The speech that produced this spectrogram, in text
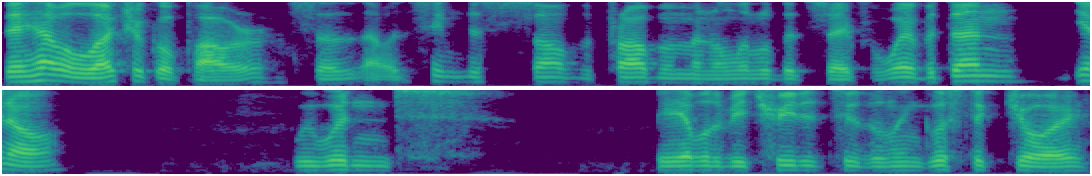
They have electrical power, so that would seem to solve the problem in a little bit safer way. But then, you know, we wouldn't be able to be treated to the linguistic joy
